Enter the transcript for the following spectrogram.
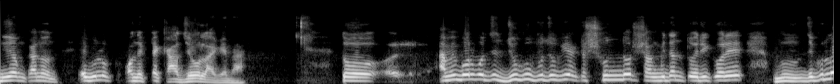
নিয়ম কানুন এগুলো অনেকটা কাজেও লাগে না। তো, আমি বলব যে যুগ উপযোগী একটা সুন্দর সংবিধান তৈরি করে যেগুলো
